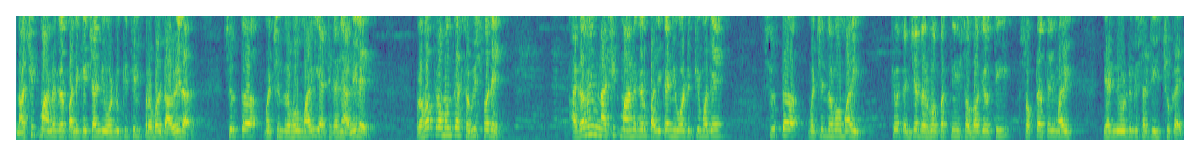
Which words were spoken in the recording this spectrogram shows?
नाशिक महानगरपालिकेच्या निवडणुकीतील प्रबळ दावेदार श्रुत मच्छिंद्रभाऊ माळी या ठिकाणी आलेले आहेत. प्रभाग क्रमांक सव्वीसमध्ये आगामी नाशिक महानगरपालिका निवडणुकीमध्ये श्रुत मच्छिंद्रभाऊ माळी किंवा त्यांच्या धर्मपत्नी सौभाग्यवती स्वप्नाताई माळी या निवडणुकीसाठी इच्छुक आहेत.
